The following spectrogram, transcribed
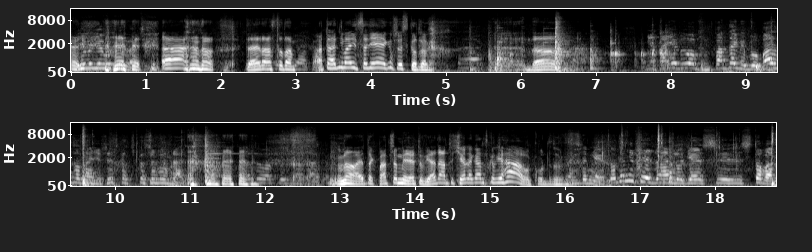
nie będziemy ukrywać. A, no, no, teraz to tam, a teraz nie ma nic taniego, wszystko droga. No, tanie było, w pandemii było bardzo tanie, wszystko tylko trzeba brać. To było kurwa tak. no, ja tak patrzę, mnie tu wjada, a tu się elegancko wjechało, kurde. To... To nie, to do mnie przyjeżdżają ludzie z, z towaru.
